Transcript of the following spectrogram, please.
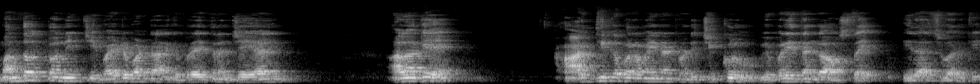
మందత్వం నుంచి బయటపడటానికి ప్రయత్నం చేయాలి. అలాగే ఆర్థికపరమైనటువంటి చిక్కులు విపరీతంగా వస్తాయి ఈ రాశి వారికి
